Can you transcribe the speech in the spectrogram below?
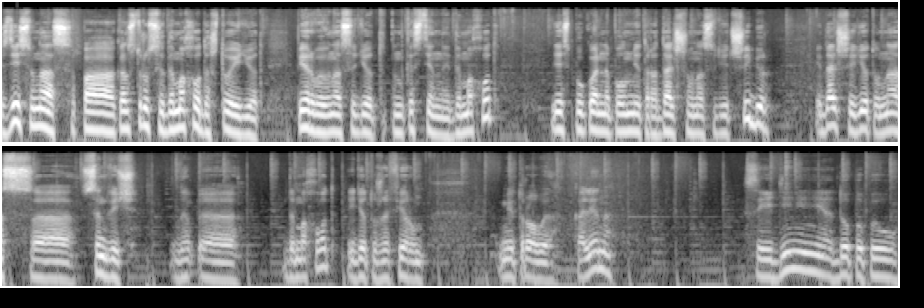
Здесь у нас по конструкции дымохода что идет? Первый у нас идет тонкостенный дымоход. Здесь буквально полметра. Дальше у нас идет шибер. И дальше идет у нас э, сэндвич э, дымоход. Идет уже ферм метровое колено. Соединение до ППУ.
